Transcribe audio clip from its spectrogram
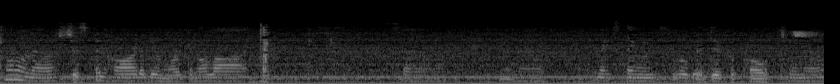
I don't know. It's just been hard. I've been working a lot. So, you know, makes things a little bit difficult, you know.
